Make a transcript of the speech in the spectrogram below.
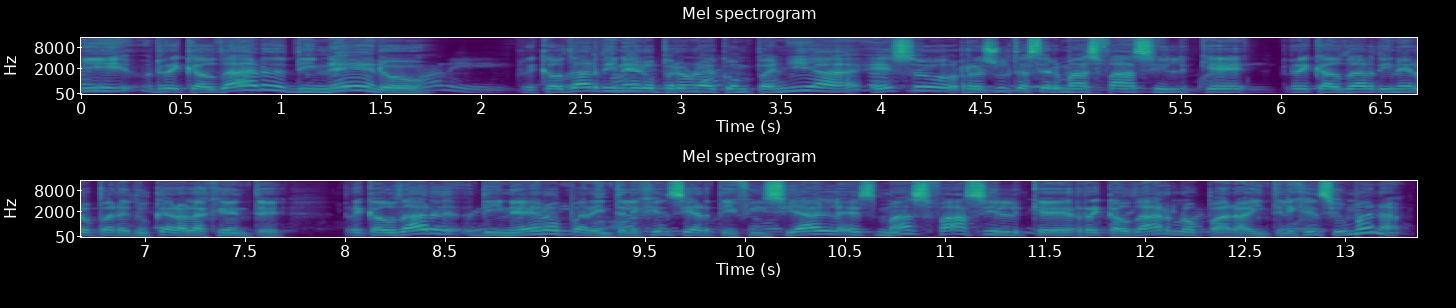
Y recaudar dinero, recaudar dinero para una compañía, eso resulta ser más fácil que recaudar dinero para educar a la gente. Recaudar dinero para inteligencia artificial es más fácil que recaudarlo para inteligencia humana.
